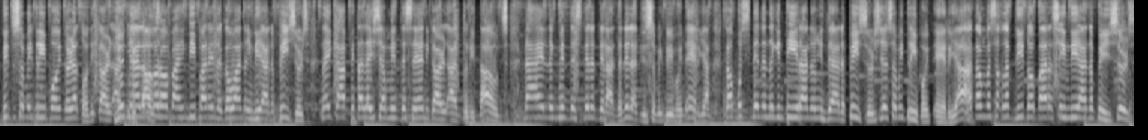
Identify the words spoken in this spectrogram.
dito sa may 3-pointer na to ni Carl Anthony Yun nga lang, mga ropa, hindi pa rin nagawa ng Indiana Pacers na i-capitalize yung mintes na yan ni Carl Anthony Towns. Dahil nagmintes din ang tirada nila dito sa may 3-point area, kapos din ang naging tira ng Indiana Pacers dyan sa may 3-point area. At ang masaklap dito para sa Indiana Pacers,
